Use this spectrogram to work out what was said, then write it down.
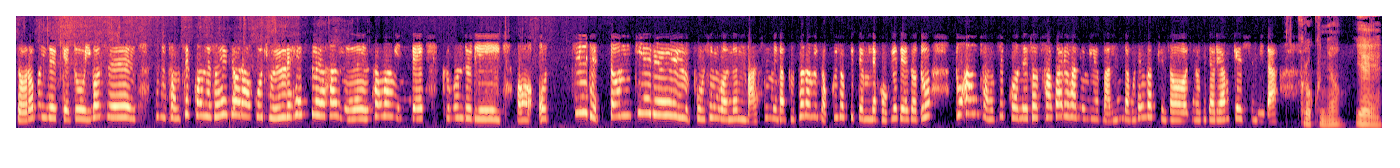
여러분들께도 이것은 정치권에서 해결하고 조율했어야 하는 상황인데 그분들이 어, 어찌됐던 피해를 보신 거는 맞습니다. 불편함을 겪으셨기 때문에 거기에 대해서도 또한 정치권에서 사과를 하는 게 맞는다고 생각해서 제가 그 자리에 함께 했습니다. 그렇군요. 예.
